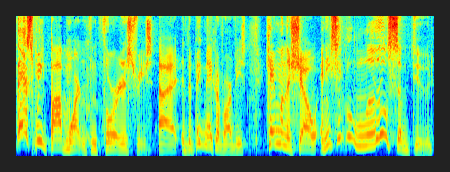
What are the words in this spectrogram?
Last week, Bob Martin from Thor Industries, uh, the big maker of RVs, came on the show and he seemed a little subdued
